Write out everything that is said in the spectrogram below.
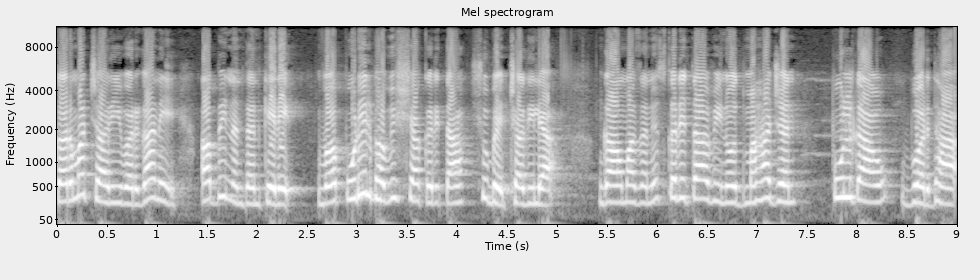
कर्मचारी वर्गाने अभिनंदन केले व पुढील भविष्याकरिता शुभेच्छा दिल्या. गाव माझा न्यूजकरिता विनोद महाजन पुलगाव वर्धा.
